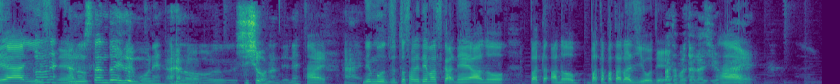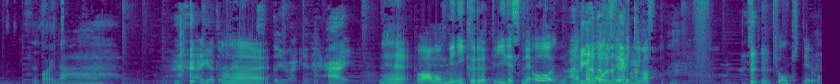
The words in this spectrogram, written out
いやいいですね。ね、あの、スタンド FM もね、あの、師匠なんでね。はい。はい。でもずっとされてますからね、あの、バタ、あの、バタバタラジオで。バタバタラジオ。はい。すごいな ありがとうございます。というわけで、はい。ねえ。わあ、もう見に来るっていいですね。おまたもう連れてきます。今日来てよ。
